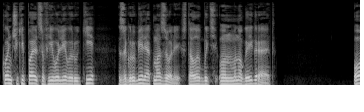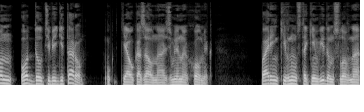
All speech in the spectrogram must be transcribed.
Кончики пальцев его левой руки загрубели от мозолей, стало быть, он много играет». «Он отдал тебе гитару?» — я указал на земляной холмик. Парень кивнул с таким видом, словно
